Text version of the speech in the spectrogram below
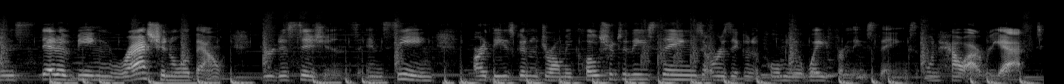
instead of being rational about your decisions and seeing are these going to draw me closer to these things or is it going to pull me away from these things on how I react.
